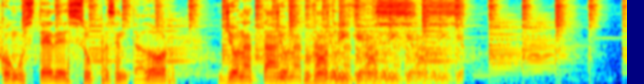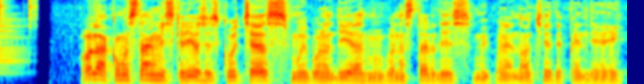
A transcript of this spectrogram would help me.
Con ustedes su presentador, Jonathan, Rodríguez. Hola, ¿cómo están mis queridos escuchas? Muy buenos días, muy buenas tardes, muy buenas noches, depende de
